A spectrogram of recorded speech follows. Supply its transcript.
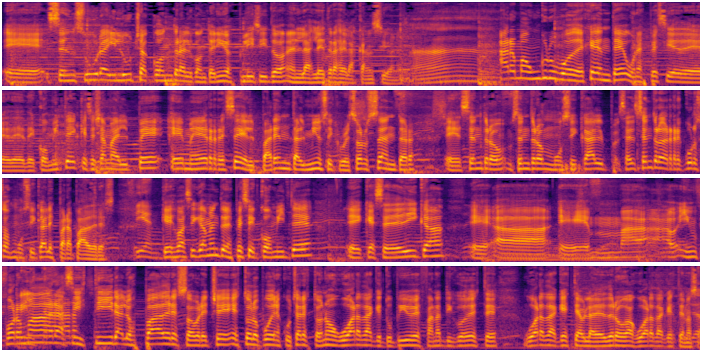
eh, censura y lucha contra el contenido explícito en las letras de las canciones. Ah. Arma un grupo de gente, una especie de, de- de comité que se llama el PMRC, el Parental Music Resource Center, eh, centro, centro musical, centro de recursos musicales para padres. Bien. Que es básicamente una especie de comité eh, que se dedica eh, a, eh, ma- a informar, Filtrar. asistir a los padres sobre, che, esto lo pueden escuchar, esto no, guarda que tu pibe es fanático de este, guarda que este habla de drogas, guarda que este no sé.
